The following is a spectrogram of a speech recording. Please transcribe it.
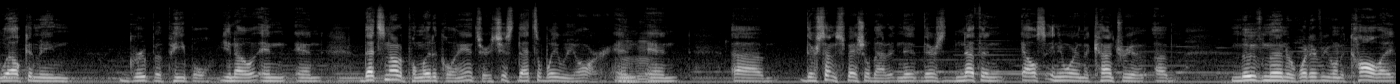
welcoming group of people. You know, and and that's not a political answer. It's just that's the way we are, and and. Um, there's something special about it, and there's nothing else anywhere in the country, a, a movement or whatever you want to call it,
